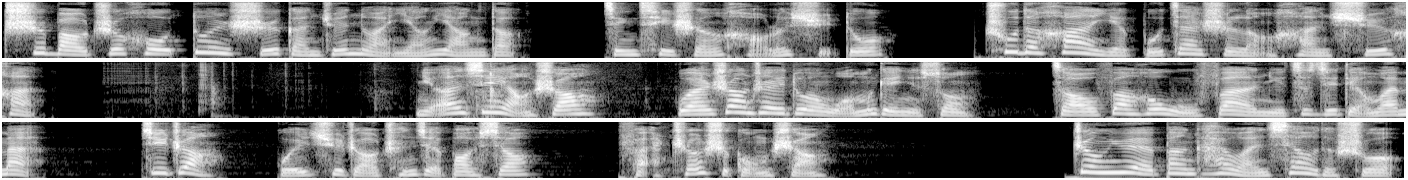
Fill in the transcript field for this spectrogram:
吃饱之后顿时感觉暖洋洋的，精气神好了许多，出的汗也不再是冷汗虚汗。你安心养伤，晚上这顿我们给你送，早饭和午饭你自己点外卖，记账回去找陈姐报销，反正是工伤。郑月半开玩笑地说，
